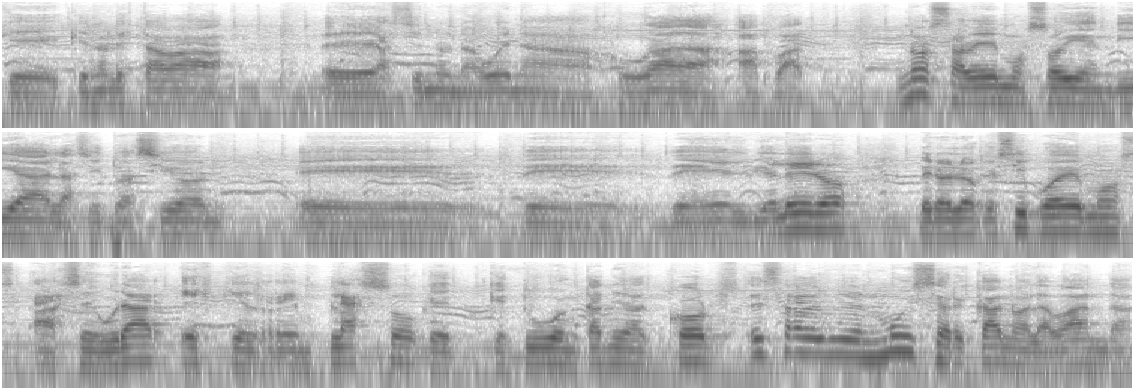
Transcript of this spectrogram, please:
que, no le estaba eh, haciendo una buena jugada a Pat. No sabemos hoy en día la situación de, El Violero, pero lo que sí podemos asegurar es que el reemplazo que, tuvo en Cannibal Corpse es alguien muy cercano a la banda.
